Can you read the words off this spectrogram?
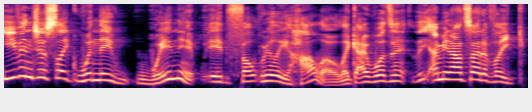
even just like when they win it, it felt really hollow. Like I wasn't I mean, outside of like,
